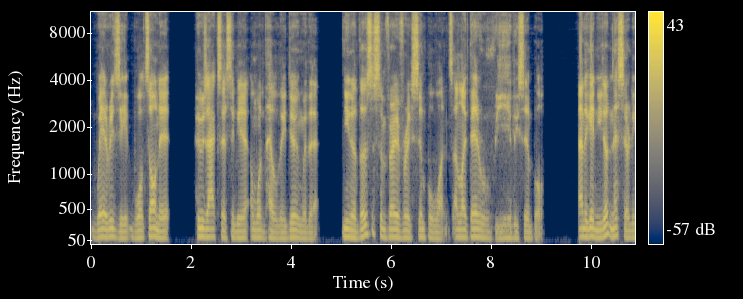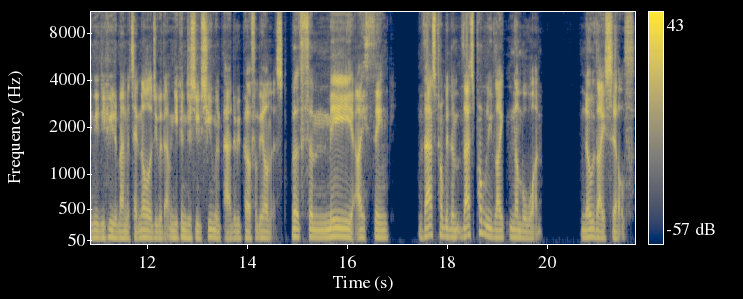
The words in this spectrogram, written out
Where is it? What's on it? Who's accessing it? And what the hell are they doing with it? You know, those are some very, very simple ones. And like they're really simple. And again, you don't necessarily need a huge amount of technology with that. I mean, you can just use human power to be perfectly honest. But for me, I think that's probably the that's probably like number one. Know thyself.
